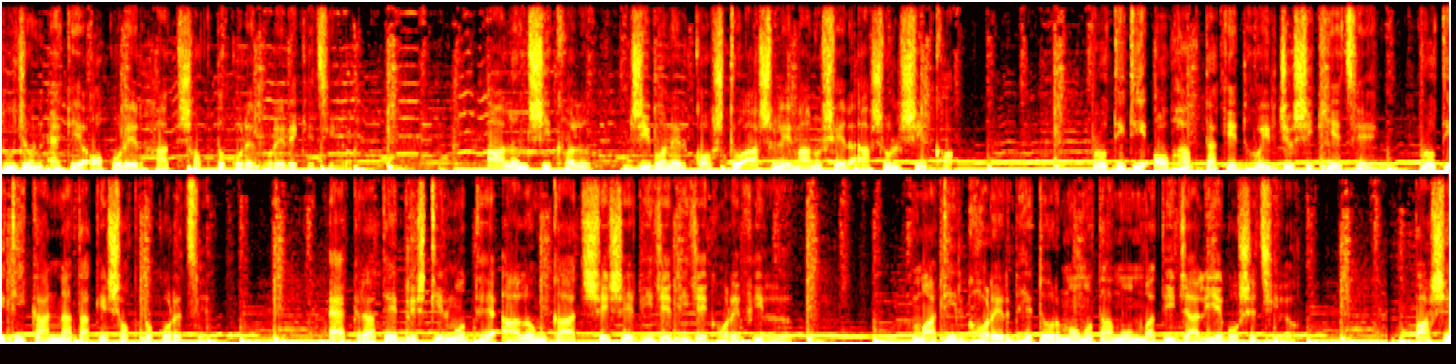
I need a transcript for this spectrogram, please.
দুজন একে অপরের হাত শক্ত করে ধরে রেখেছিল। আলম শিখল, জীবনের কষ্ট আসলে মানুষের আসল শিক্ষক। প্রতিটি অভাব তাকে ধৈর্য শিখিয়েছে, প্রতিটি কান্না তাকে শক্ত করেছে। এক রাতে বৃষ্টির মধ্যে আলম কাজ শেষে ভিজে ভিজে ঘরে ফিরল। মাটির ঘরের ভেতর মমতা মোমবাতি জ্বালিয়ে বসেছিল। পাশে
